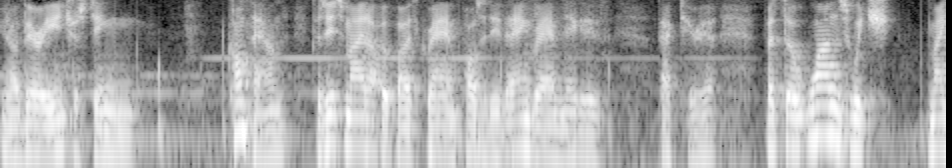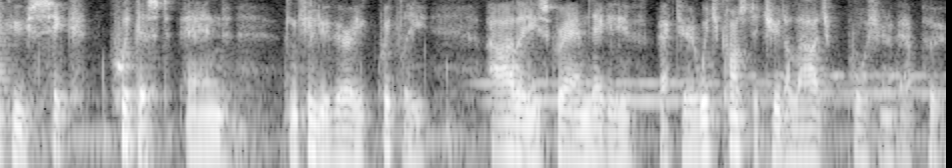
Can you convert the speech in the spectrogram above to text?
you know, a very interesting compound because it's made up of both gram positive and gram negative bacteria. But the ones which make you sick quickest and can kill you very quickly are these gram negative bacteria, which constitute a large proportion of our poo.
